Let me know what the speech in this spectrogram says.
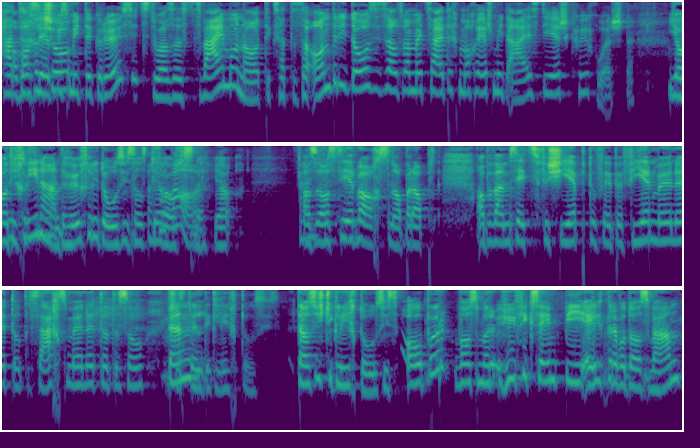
Hat Aber das etwas mit der Größe zu tun? Also ein zweimonatiges, hat das eine andere Dosis, als wenn man jetzt sagt, ich mache erst mit eins die erste Kühlkosten? Ja, die Kleinen haben eine höhere Dosis als die also Erwachsenen. Ja. Also als die Erwachsenen, aber, ab, aber wenn man es jetzt verschiebt auf eben vier Monate oder sechs Monate oder so, dann, ist das dann die gleiche Dosis? Das ist die gleiche Dosis. Aber was wir häufig sehen bei Eltern, die das wollen,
